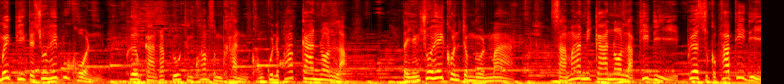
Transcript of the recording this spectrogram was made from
ไม่เพียงแต่ช่วยให้ผู้คน เพิ่มการรับรู้ถึงความสำคัญของคุณภาพการนอนหลับ แต่ยังช่วยให้คนจำนวนมาก สามารถมีการนอนหลับที่ดีเพื่อสุขภาพที่ดี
